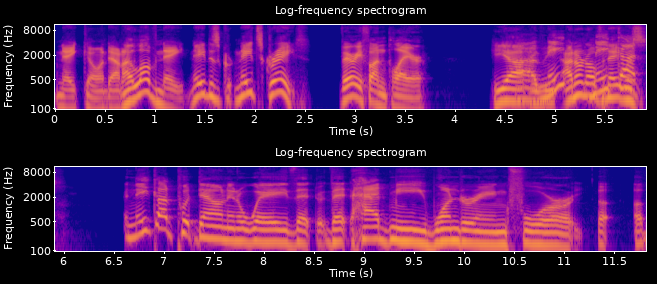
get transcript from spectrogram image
Nate going down. I love Nate. Nate is Nate's great. very fun player. He uh, Uh, I, Nate- I don't know Nate if Nate got- was Nate got put down in a way that that had me wondering for a, a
